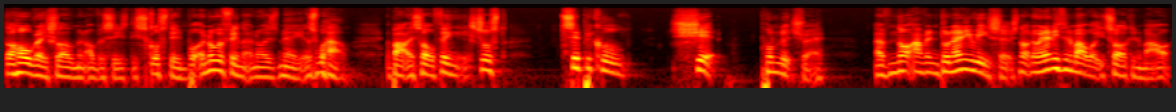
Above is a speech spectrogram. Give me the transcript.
the whole racial element obviously is disgusting. But another thing that annoys me as well about this whole thing, it's just typical shit punditry of not having done any research, not knowing anything about what you're talking about.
